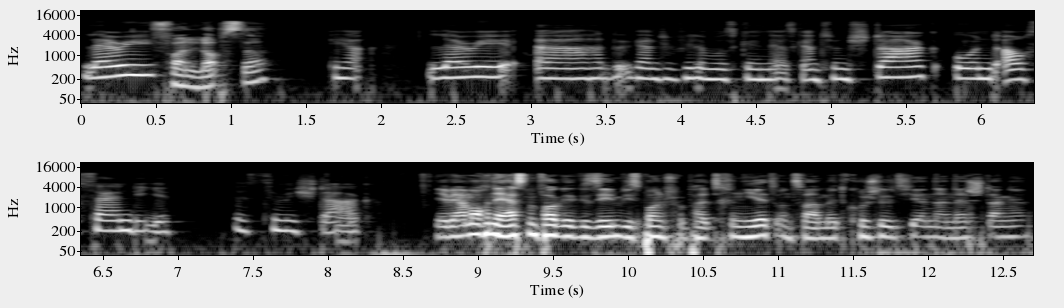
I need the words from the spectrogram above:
Larry. von Lobster. Ja. Larry äh, hat ganz schön viele Muskeln. Der ist ganz schön stark. Und auch Sandy ist ziemlich stark. Ja, wir haben auch in der ersten Folge gesehen, wie SpongeBob halt trainiert und zwar mit Kuscheltieren an der Stange.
